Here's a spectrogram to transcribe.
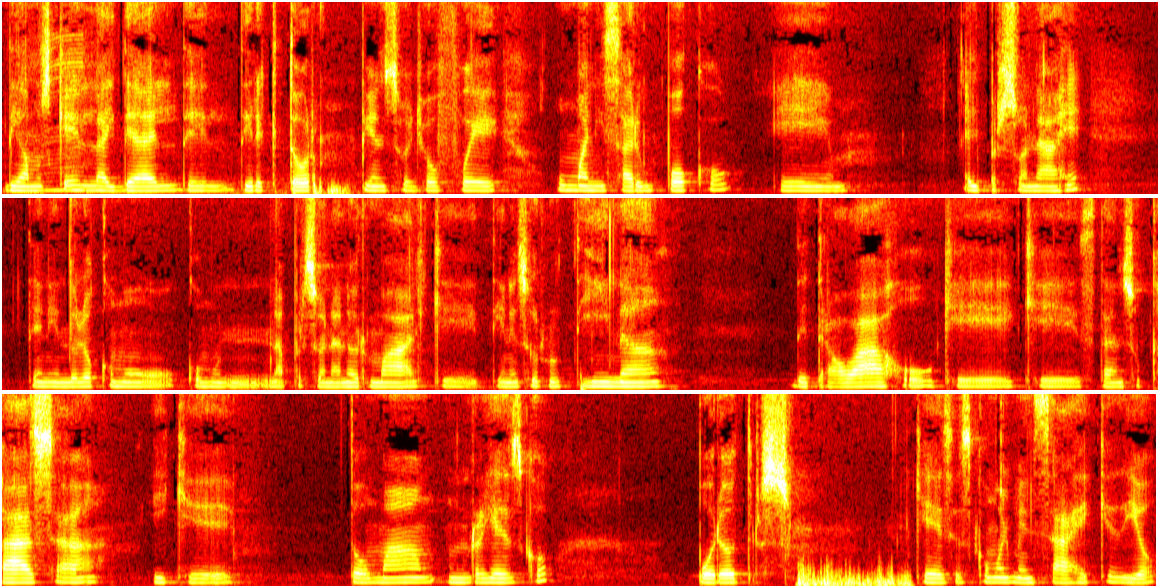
digamos que la idea del, director, pienso yo, fue humanizar un poco eh, el personaje, teniéndolo como, como una persona normal que tiene su rutina de trabajo, que, que está en su casa y que toma un riesgo por otros, que ese es como el mensaje que dio,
